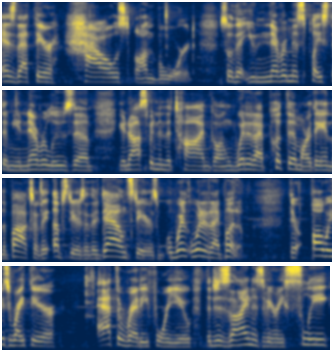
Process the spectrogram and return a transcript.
is that they're housed on board so that you never misplace them, you never lose them. You're not spending the time going, where did I put them? Are they in the box? Are they upstairs? Are they downstairs? Where, where did I put them? They're always right there at the ready for you. The design is very sleek.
